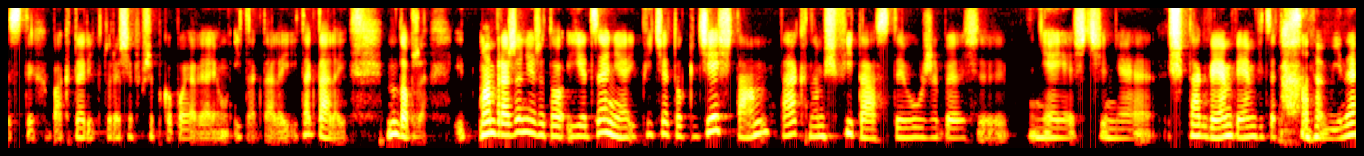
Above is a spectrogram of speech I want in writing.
z tych bakterii, które się szybko pojawiają i tak dalej, i tak dalej. No dobrze. Mam wrażenie, że to jedzenie i picie to gdzieś tam, tak, nam świta z tyłu, żeby nie jeść, nie. Tak, wiem, wiem, widzę pana minę.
